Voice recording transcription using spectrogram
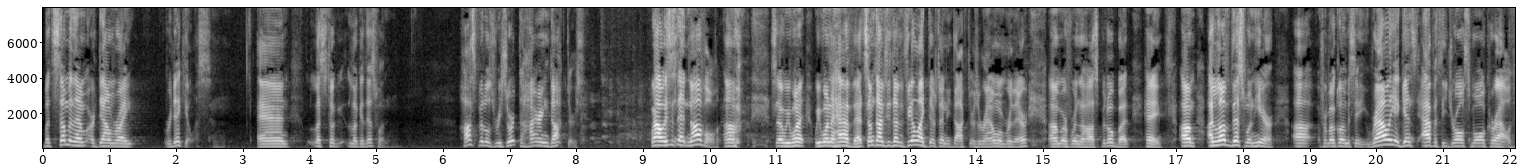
but some of them are downright ridiculous. And let's look at this one. Hospitals resort to hiring doctors. Wow, isn't that novel? Uh, so we want, we want to have that. Sometimes it doesn't feel like there's any doctors around when we're there um, or if we're in the hospital, but hey. Um, I love this one here uh, from Oklahoma City. Rally against apathy, draw small crowd.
